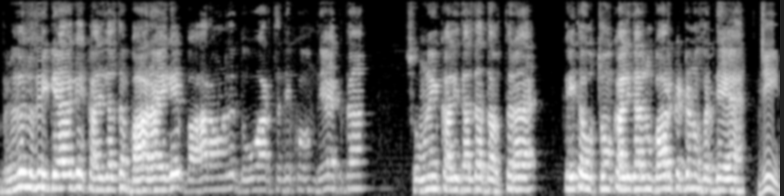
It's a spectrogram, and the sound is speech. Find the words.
ਬਿਲਕੁਲ ਤੁਸੀਂ ਕਿਹਾ ਕਿ ਅਕਾਲੀ ਦਲ ਤਾਂ ਬਾਹਰ ਆਏਗੇ। ਬਾਹਰ ਆਉਣ ਦੇ ਦੋ ਅਰਥ ਦੇਖੋ ਹੁੰਦੇ ਆ। ਇੱਕ ਤਾਂ ਸੋਹਣੇ ਅਕਾਲੀ ਦਲ ਦਾ ਦਫ਼ਤਰ ਹੈ। ਕਈ ਤਾਂ ਉੱਥੋਂ ਅਕਾਲੀ ਦਲ ਨੂੰ ਬਾਹਰ ਕੱਢਣ ਨੂੰ ਫਿਰਦੇ ਆ। ਜੀ।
